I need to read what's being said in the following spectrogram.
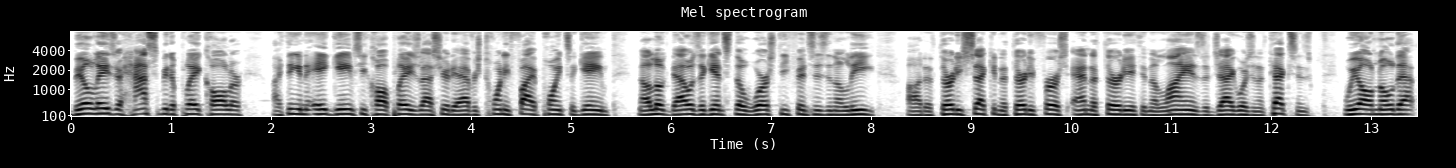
Bill Lazor has to be the play caller. I think in the eight games he called plays last year, they averaged 25 points a game. Now, look, that was against the worst defenses in the league uh, the 32nd, the 31st, and the 30th in the Lions, the Jaguars, and the Texans. We all know that.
